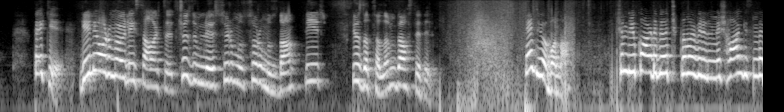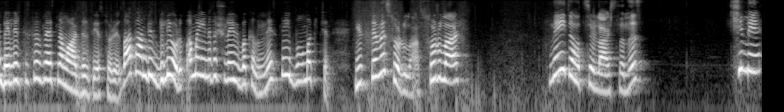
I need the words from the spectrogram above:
Peki geliyorum öyleyse artık çözümlü sorumuz, sorumuzdan bir göz atalım, bahsedelim. Ne diyor bana? Şimdi yukarıda bir açıklama verilmiş. Hangisinde belirtisiz nesne vardır diye soruyor. Zaten biz biliyoruz ama yine de şuraya bir bakalım. Nesneyi bulmak için yükleme sorulan sorular neydi hatırlarsanız? Kimi,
